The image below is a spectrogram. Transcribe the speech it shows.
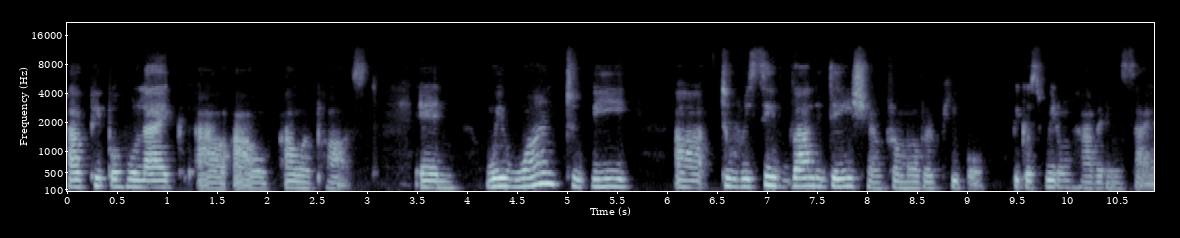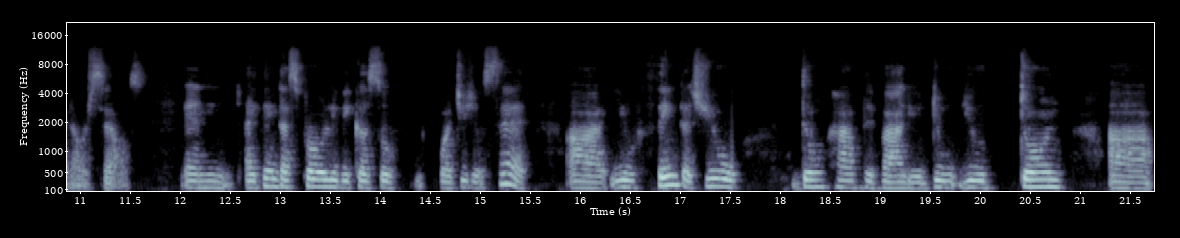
have people who like our our, our post, and we want to be uh, to receive validation from other people because we don't have it inside ourselves. And I think that's probably because of what you just said. Uh, you think that you don't have the value. Do you don't? Uh,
